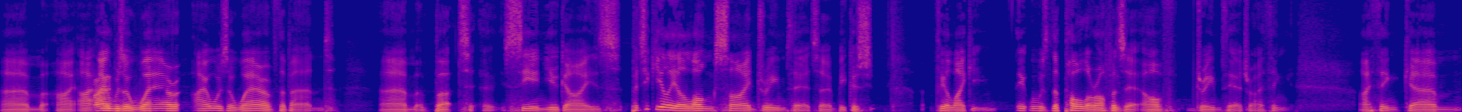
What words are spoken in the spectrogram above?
Um, I, I, right. I, was aware. I was aware of the band, um, but uh, seeing you guys, particularly alongside Dream Theater, because I feel like it, it was the polar opposite of Dream Theater. I think. I think um,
